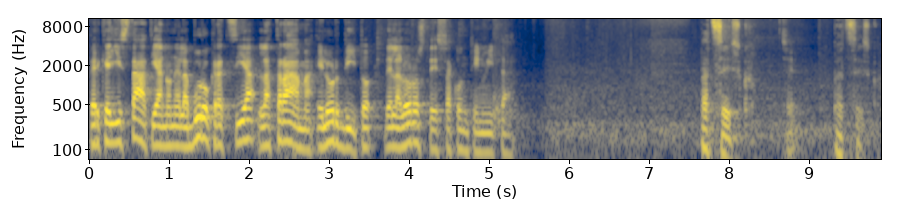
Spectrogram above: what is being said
perché gli Stati hanno nella burocrazia la trama e l'ordito della loro stessa continuità. Pazzesco. Sì. Pazzesco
